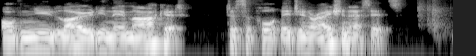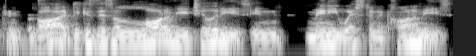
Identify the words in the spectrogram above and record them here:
of new load in their market to support their generation assets can provide because there's a lot of utilities in many Western economies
